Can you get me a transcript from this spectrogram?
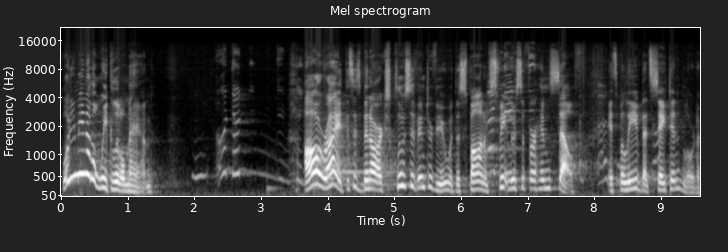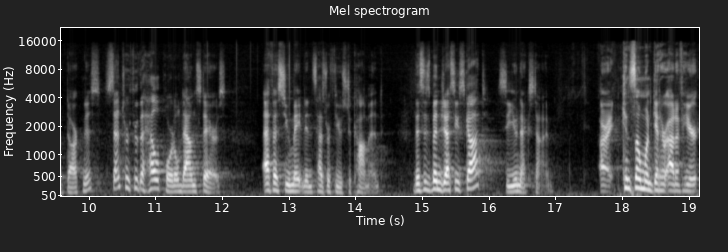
What do you mean I'm a weak little man? All right, this has been our exclusive interview with the spawn of sweet Lucifer himself. It's believed that Satan, Lord of Darkness, sent her through the hell portal downstairs. FSU maintenance has refused to comment. This has been Jesse Scott. See you next time. All right, can someone get her out of here?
